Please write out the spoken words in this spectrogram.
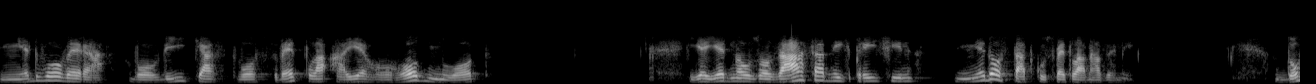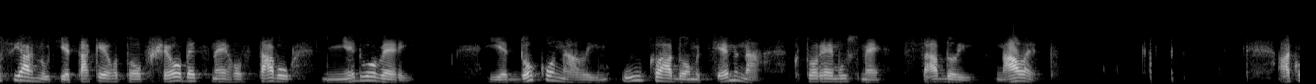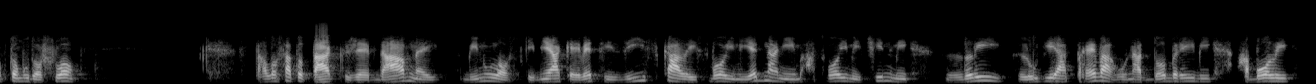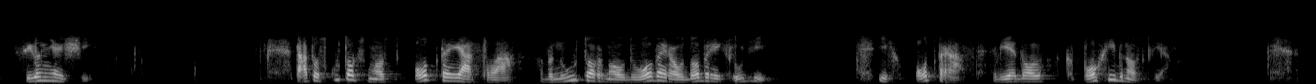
nedôvera vo víťazstvo svetla a jeho hodnôt je jednou zo zásadných príčin nedostatku svetla na Zemi. Dosiahnutie takéhoto všeobecného stavu nedôvery je dokonalým úkladom temna, ktorému sme sadli na let. Ako k tomu došlo? Stalo sa to tak, že v dávnej minulosti nejaké veci získali svojim jednaním a svojimi činmi zlí ľudia prevahu nad dobrými a boli silnejší. Táto skutočnosť otriasla vnútornou dôverou dobrých ľudí. Ich otras viedol k pochybnostiam.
